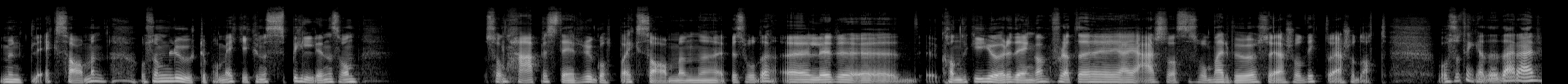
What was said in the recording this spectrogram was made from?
muntlig eksamen, og som lurte på om jeg ikke kunne spille inn en sånn Sånn her presterer du godt på eksamen-episode. Eller uh, kan du ikke gjøre det engang? For jeg er så, altså, så nervøs, og jeg er så ditt, og jeg er så datt. Og så tenker jeg det der er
